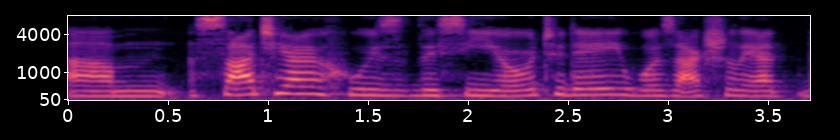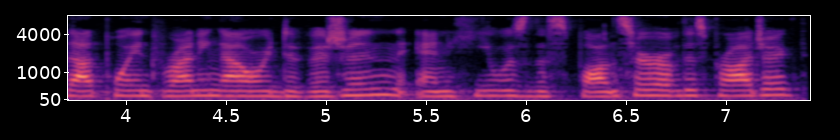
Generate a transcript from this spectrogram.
Um, Satya, who is the CEO today, was actually at that point running our division, and he was the sponsor of this project.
